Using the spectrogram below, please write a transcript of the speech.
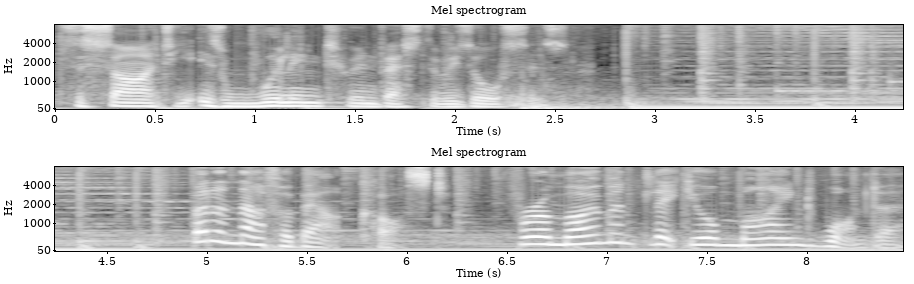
society is willing to invest the resources. But enough about cost. For a moment, let your mind wander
